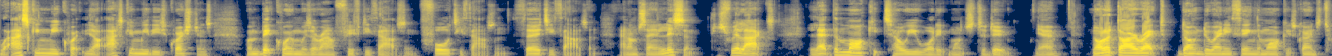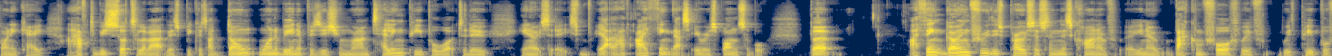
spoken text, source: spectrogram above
were asking me you know, asking me these questions when bitcoin was around 50,000 40,000 30,000 and I'm saying listen just relax. Let the market tell you what it wants to do. Yeah? Not a direct don't do anything. The market's going to 20k I have to be subtle about this because I don't want to be in a position where I'm telling people what to do. You know it's, it's I think that's irresponsible. But I think going through this process and this kind of you know back and forth with with people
